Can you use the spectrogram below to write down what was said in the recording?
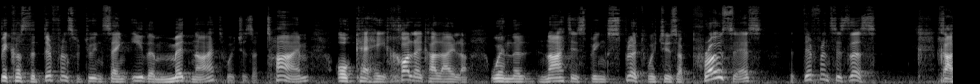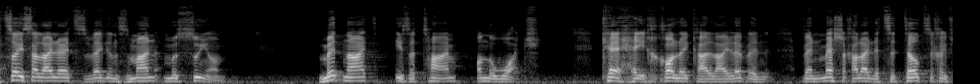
because the difference between saying either midnight, which is a time, or Kei Cholaka Laila, when the night is being split, which is a process, the difference is this. Chatzeis Laila it's wegen Zman Musuyom. Midnight is a time on the watch. Kei Cholaka Laila, when Meshach Halayla zetelt sich auf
